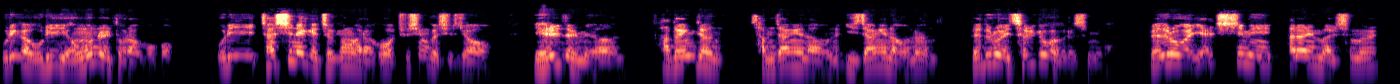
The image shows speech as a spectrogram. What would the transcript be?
우리가 우리 영혼을 돌아보고 우리 자신에게 적용하라고 주신 것이죠. 예를 들면 사도행전 3장에 나오는 2장에 나오는 베드로의 설교가 그렇습니다. 베드로가 열심히 하나님 말씀을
